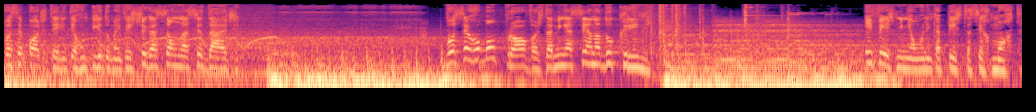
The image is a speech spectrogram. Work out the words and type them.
Você pode ter interrompido uma investigação na cidade. Você roubou provas da minha cena do crime. E fez minha única pista ser morta.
